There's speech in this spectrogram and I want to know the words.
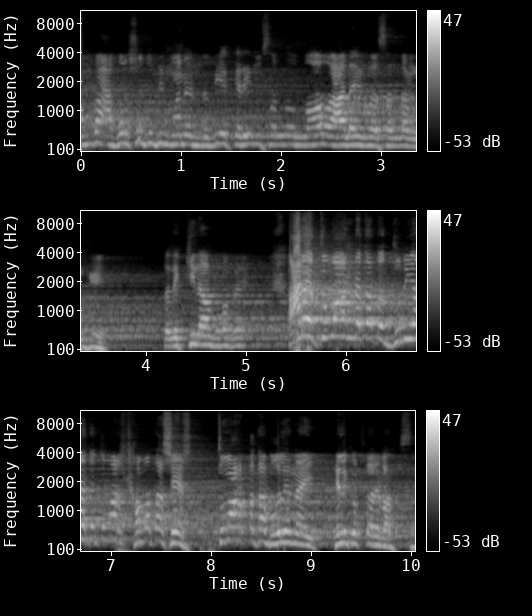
আমরা আদর্শ যদি মানেন নবী করিম সাল্লাল্লাহু আলাইহি ওয়াসাল্লামকে তাহলে কি লাভ হবে? আরে তোমার নেতা তো দুনিয়াতে তোমার ক্ষমতা শেষ। তোমার কথা বলে নাই, হেলিকপ্টারে ভাগছে।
